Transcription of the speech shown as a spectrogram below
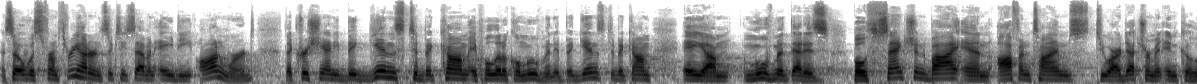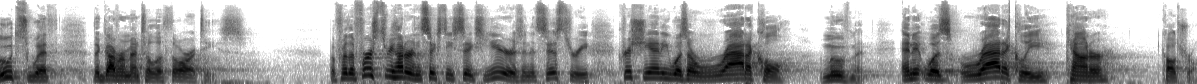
And so it was from 367 AD onward that Christianity begins to become a political movement. It begins to become a um, movement that is both sanctioned by and oftentimes to our detriment in cahoots with the governmental authorities. But for the first 366 years in its history, Christianity was a radical movement, and it was radically countercultural.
